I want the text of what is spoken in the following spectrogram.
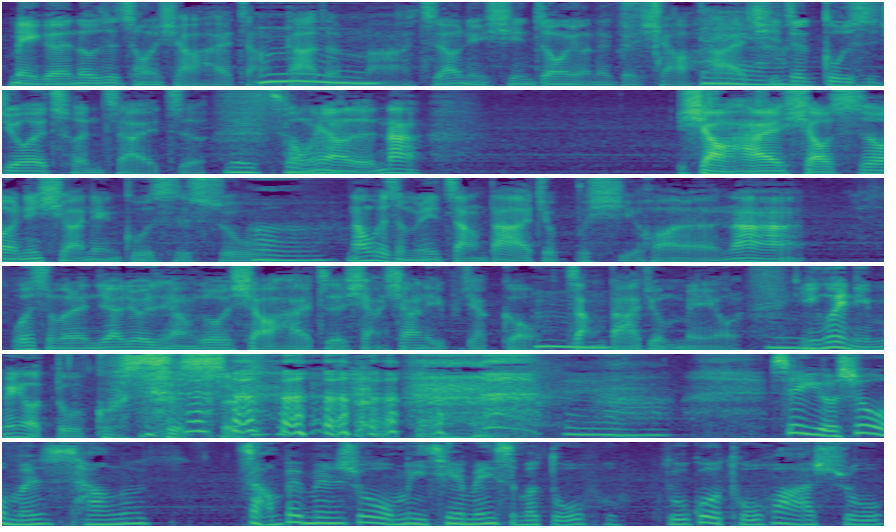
每个人都是从小孩长大的嘛。只要你心中有那个小孩，其实这故事就会存在着。同样的那。小孩小时候你喜欢念故事书，嗯、那为什么你长大了就不喜欢了？那为什么人家就想说小孩子想象力比较够，嗯、长大就没有了？嗯、因为你没有读故事书。对呀、啊，所以有时候我们常长辈们说，我们以前没什么读读过图画书，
